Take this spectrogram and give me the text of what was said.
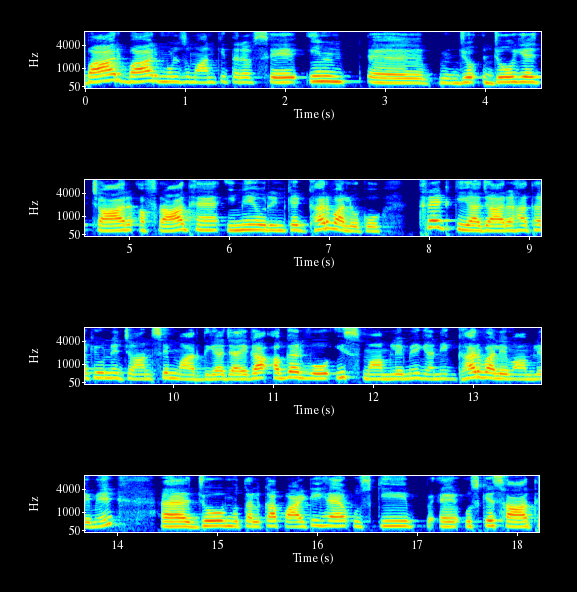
بار بار ملزمان کی طرف سے ان جو جو یہ چار افراد ہیں، انہیں اور ان کے گھر والوں کو تھریٹ کیا جا رہا تھا کہ انہیں جان سے مار دیا جائے گا۔ اگر وہ اس معاملے میں یعنی گھر والے معاملے میں جو متعلقہ پارٹی ہے، اس کی اس کے ساتھ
